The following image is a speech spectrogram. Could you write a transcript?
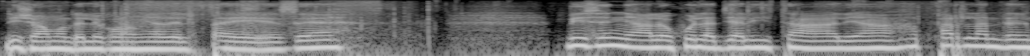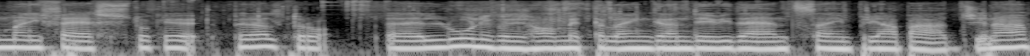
diciamo, dell'economia del paese, vi segnalo quella di Alitalia, a parlare del manifesto, che peraltro è l'unico diciamo, a metterla in grande evidenza in prima pagina.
